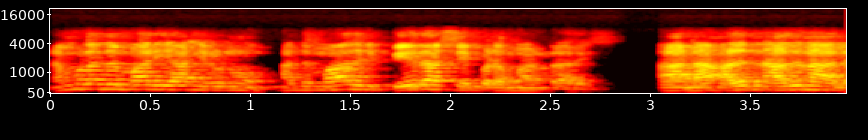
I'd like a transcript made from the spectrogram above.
நம்மள அந்த மாதிரி ஆகிடணும். அந்த மாதிரி பேராசைப்பட மாட்டாரு. ஆனா அது அதனால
